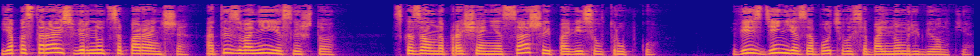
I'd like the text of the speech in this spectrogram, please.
«Я постараюсь вернуться пораньше, а ты звони, если что», — сказал на прощание Саша и повесил трубку. Весь день я заботилась о больном ребенке.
